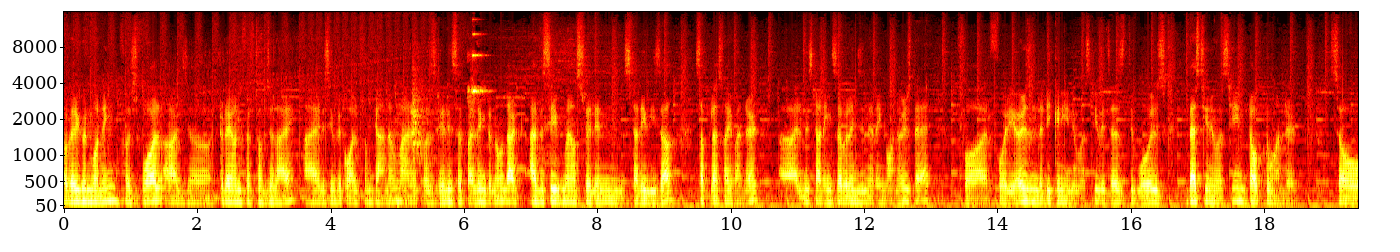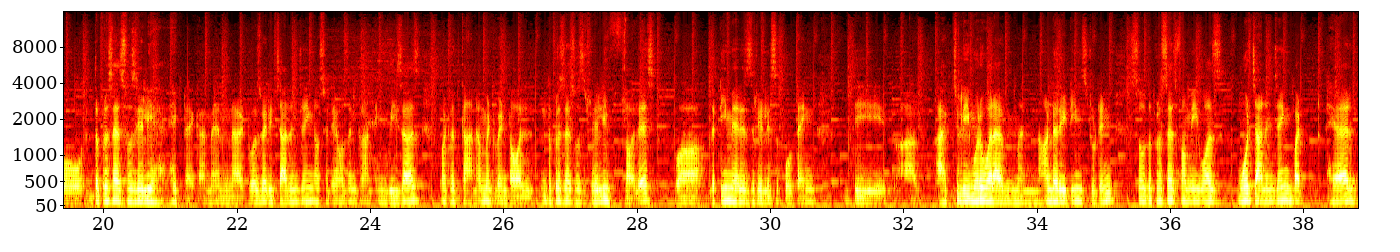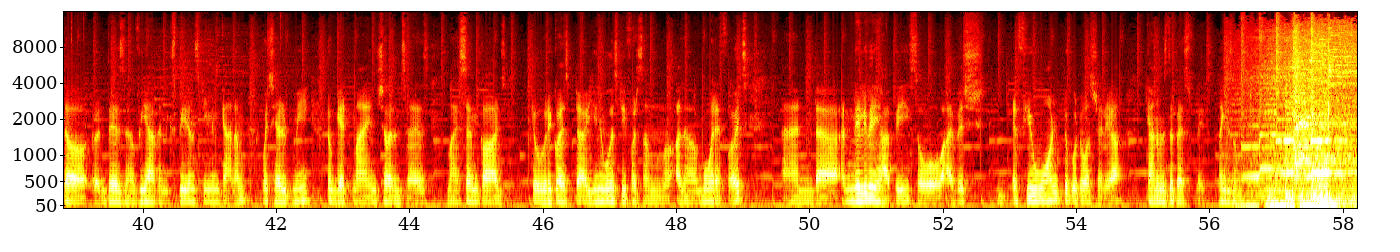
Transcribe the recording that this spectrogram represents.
A very good morning. First of all, आज, uh, today on 5th of July, I received a call from Canam and it was really surprising to know that I've received my Australian study visa, subclass 500. Uh, I'll be studying civil engineering honors there for four years in the Deakin University, which is the world's best university in top 200. So the process was really hectic. I mean, it was very challenging. Australia wasn't granting visas, but with Canam, it went all. The process was really flawless. Uh, the team here is really supporting. The uh, actually, moreover, I'm an under 18 student, so the process for me was more challenging, but here the there's we have an experienced team in Canam which helped me to get my insurances, my SIM cards, to request uh, university for some other more efforts. And uh, I'm really very happy. So I wish if you want to go to Australia Canam is the best place. Thank you so much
